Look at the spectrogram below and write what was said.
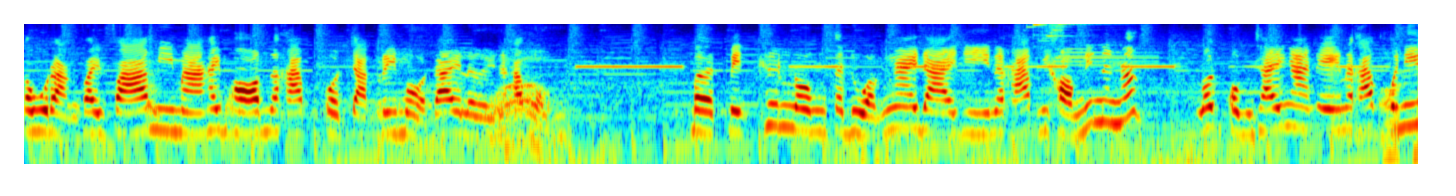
ตูหลังไฟฟ้ามีมาให้พร้อมนะครับ กดจากรีโมทได้เลยนะครับผม เปิดปิดขึ้นลงสะดวกง่ายดายดีนะครับ มีของนิดนึงเนาะ รถผมใช้งานเองนะครับโอเควันนี้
